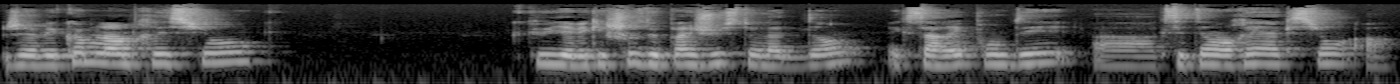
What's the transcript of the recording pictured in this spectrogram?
j'avais comme l'impression qu'il y avait quelque chose de pas juste là-dedans et que ça répondait à que c'était en réaction à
